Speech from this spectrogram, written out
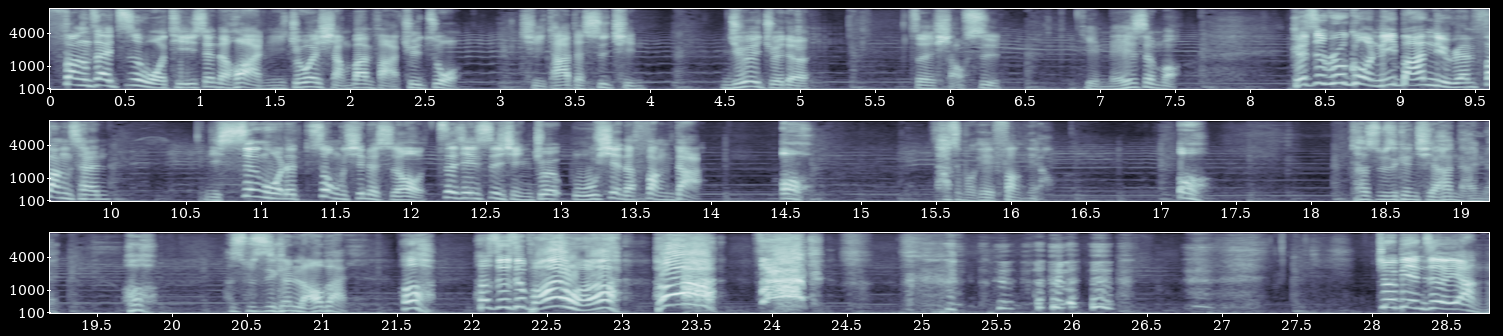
放在自我提升的话，你就会想办法去做其他的事情，你就会觉得这小事也没什么。可是如果你把女人放成你生活的重心的时候，这件事情就会无限的放大。哦，她怎么可以放鸟？哦，她是不是跟其他男人？哦，她是不是跟老板？哦，她是不是不爱我了？啊！fuck，就变这样，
